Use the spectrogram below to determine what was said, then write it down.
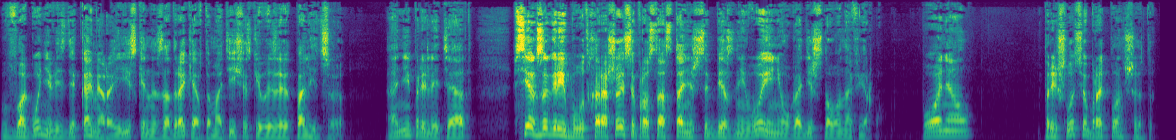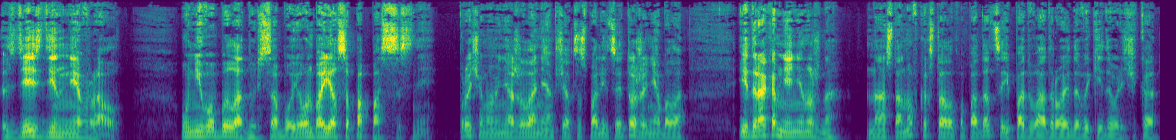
В вагоне везде камера, и Искин из-за драки автоматически вызовет полицию. Они прилетят. Всех загребут. Хорошо, если просто останешься без него и не угодишь снова на ферму. Понял. Пришлось убрать планшет. Здесь Дин не врал. У него была дурь с собой, и он боялся попасться с ней. Впрочем, у меня желания общаться с полицией тоже не было. И драка мне не нужна. На остановках стало попадаться и по два дроида-выкидывальщика.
